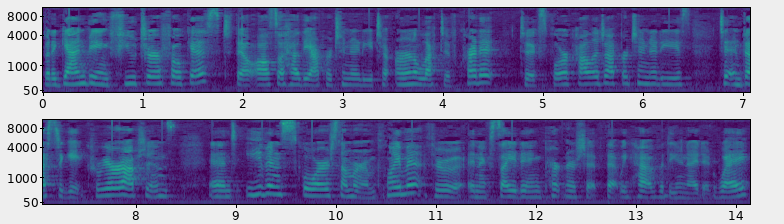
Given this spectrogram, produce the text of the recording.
but again, being future focused, they'll also have the opportunity to earn elective credit to explore college opportunities, to investigate career options, and even score summer employment through an exciting partnership that we have with the United Way,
